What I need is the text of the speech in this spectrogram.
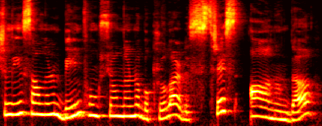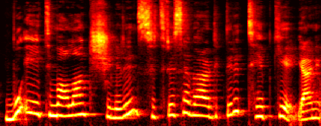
şimdi insanların beyin fonksiyonlarına bakıyorlar ve stres anında bu eğitimi alan kişilerin strese verdikleri tepki yani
